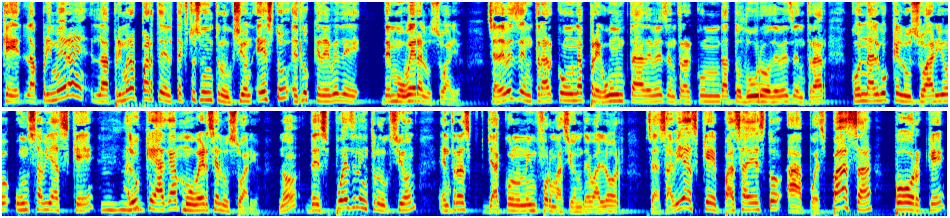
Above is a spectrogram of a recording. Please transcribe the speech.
que la primera, la primera parte del texto es una introducción. Esto es lo que debe de, de mover al usuario. O sea, debes de entrar con una pregunta, debes de entrar con un dato duro, debes de entrar con algo que el usuario, un sabías qué, algo que haga moverse al usuario, ¿no? Después de la introducción, entras ya con una información de valor. O sea, ¿sabías que pasa esto? Ah, pues pasa porque...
